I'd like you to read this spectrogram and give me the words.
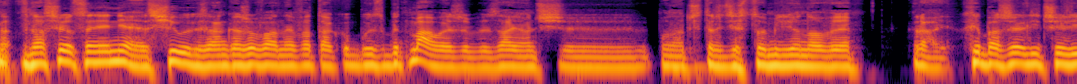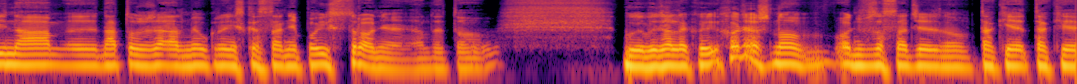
No, w naszej ocenie nie. Siły zaangażowane w ataku były zbyt małe, żeby zająć yy, ponad 40-milionowy kraj. Chyba, że liczyli na, na to, że armia ukraińska stanie po ich stronie, ale to mhm. byłyby daleko. Chociaż no, oni w zasadzie no, takie, takie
